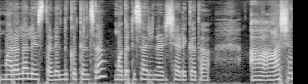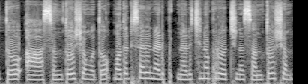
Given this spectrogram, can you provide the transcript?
మరలా లేస్తాడు. ఎందుకో తెలుసా? మొదటిసారి నడిచాడు కదా. ఆ ఆశతో ఆ సంతోషముతో మొదటిసారి నడిపి నడిచినప్పుడు వచ్చిన సంతోషం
